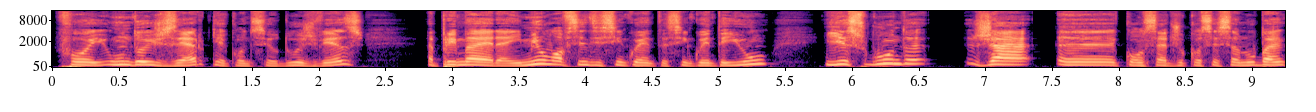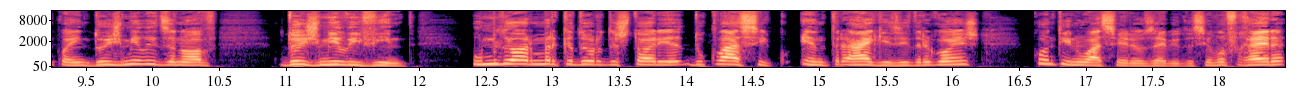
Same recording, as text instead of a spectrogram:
foi um 2-0, que aconteceu duas vezes. A primeira em 1950-51 e a segunda já uh, com Sérgio Conceição no banco em 2019-2020. O melhor marcador da história do clássico entre Águias e Dragões continua a ser Eusébio da Silva Ferreira,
